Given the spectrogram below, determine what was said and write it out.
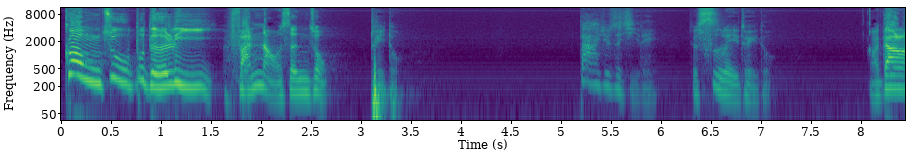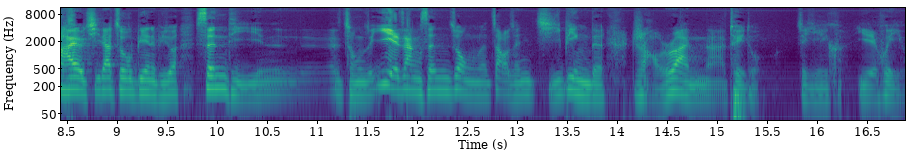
共住不得利益，烦恼深重。退堕，大概就这几类。就四类退堕啊，当然还有其他周边的，比如说身体从业障深重呢，造成疾病的扰乱呐，退堕这也可也会有。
